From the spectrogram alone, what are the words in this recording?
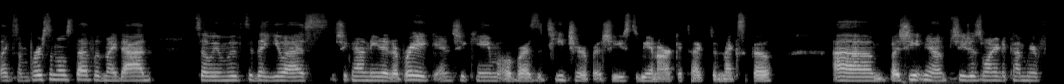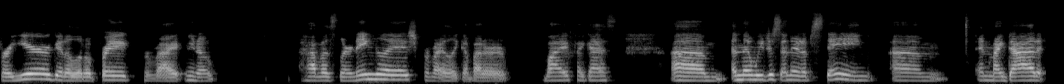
like some personal stuff with my dad. So we moved to the US. She kind of needed a break and she came over as a teacher, but she used to be an architect in Mexico. Um, but she, you know, she just wanted to come here for a year, get a little break, provide, you know, have us learn English, provide like a better life, I guess. Um, and then we just ended up staying. Um, and my dad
